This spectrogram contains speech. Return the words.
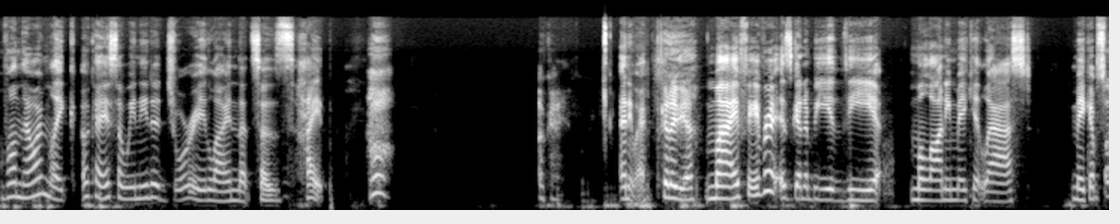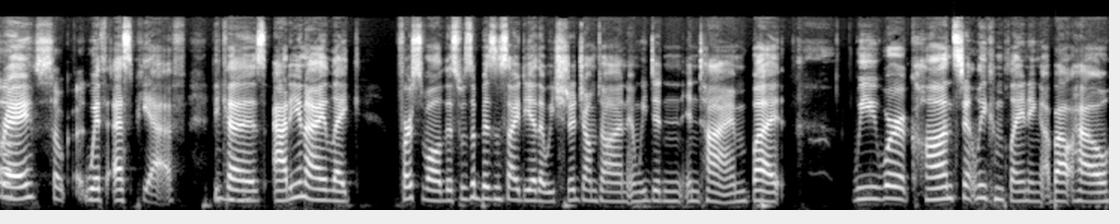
Well, now I'm like, okay, so we need a jewelry line that says hype. Okay. Anyway, Good idea. my favorite is gonna be the Milani Make It Last makeup Oh, spray so good. with SPF mm-hmm. because Addy and I like. First of all, this was a business idea that we should have jumped on and we didn't in time, but we were constantly complaining about how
